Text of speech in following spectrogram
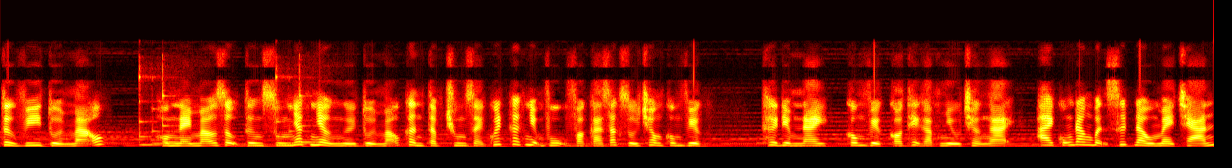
Tử vi tuổi Mão. Hôm nay Mão Dậu tương xung nhắc nhở người tuổi Mão cần tập trung giải quyết các nhiệm vụ và cả rắc rối trong công việc. Thời điểm này, công việc có thể gặp nhiều trở ngại, ai cũng đang bận sứt đầu mẻ chán,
